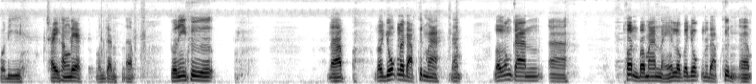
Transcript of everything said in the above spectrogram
พอดีใช้ครั้งแรกเหมือนกันนะครับ ตัวนี้คือนะครับ เรายกระดับขึ้นมานะครับ เราต้องการอ่าท่อนประมาณไหนเราก็ยกระดับขึ้นนะครับ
